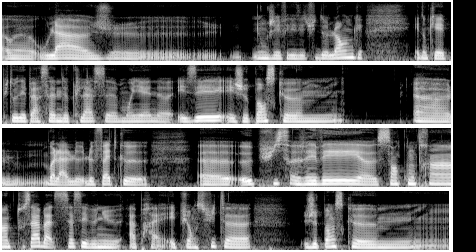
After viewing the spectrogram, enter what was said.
euh, où là, donc j'ai fait des études de langue et donc il y avait plutôt des personnes de classe moyenne aisée et je pense que euh, voilà, le, fait que eux puissent rêver sans contrainte, tout ça, bah, ça c'est venu après. Et puis ensuite, je pense que hum,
